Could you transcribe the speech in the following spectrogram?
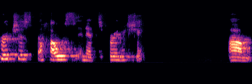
purchased the house and its furnishing. Um,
